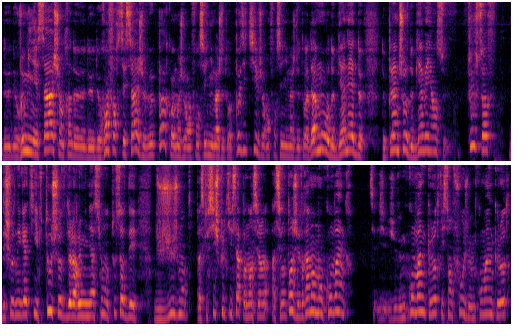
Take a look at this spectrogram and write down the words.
de, ruminer ça, je suis en train de, renforcer ça, je veux pas, quoi. Moi, je veux renforcer une image de toi positive, je veux renforcer une image de toi d'amour, de bien-être, de, de plein de choses, de bienveillance. Tout sauf des choses négatives, tout sauf de la rumination, tout sauf des, du jugement. Parce que si je cultive ça pendant assez, assez longtemps, je vais vraiment m'en convaincre. Je vais me convaincre que l'autre, il s'en fout, je vais me convaincre que l'autre,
